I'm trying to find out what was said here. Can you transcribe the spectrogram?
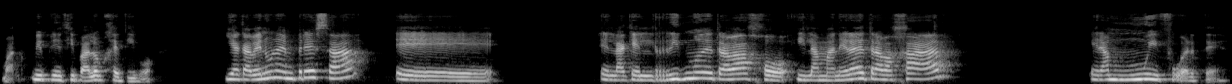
bueno, mi principal objetivo. Y acabé en una empresa eh, en la que el ritmo de trabajo y la manera de trabajar era muy fuerte,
